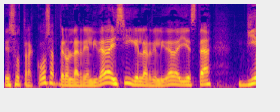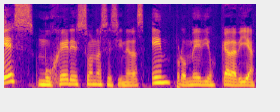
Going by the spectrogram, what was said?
es otra cosa, pero la realidad ahí sigue, la realidad ahí está. Diez mujeres son asesinadas en promedio cada día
